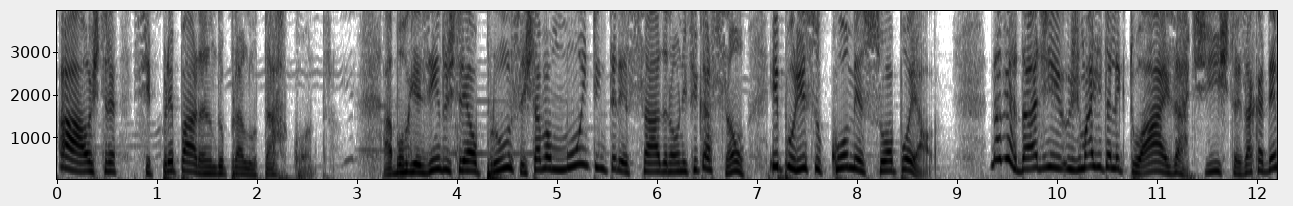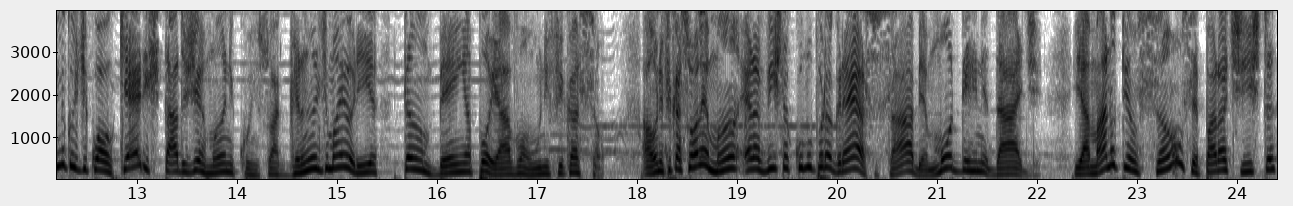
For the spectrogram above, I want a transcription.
a Áustria se preparando para lutar contra. A burguesia industrial prussa estava muito interessada na unificação e por isso começou a apoiá-la. Na verdade, os mais intelectuais, artistas, acadêmicos de qualquer estado germânico, em sua grande maioria, também apoiavam a unificação. A unificação alemã era vista como progresso, sabe? A modernidade. E a manutenção separatista,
